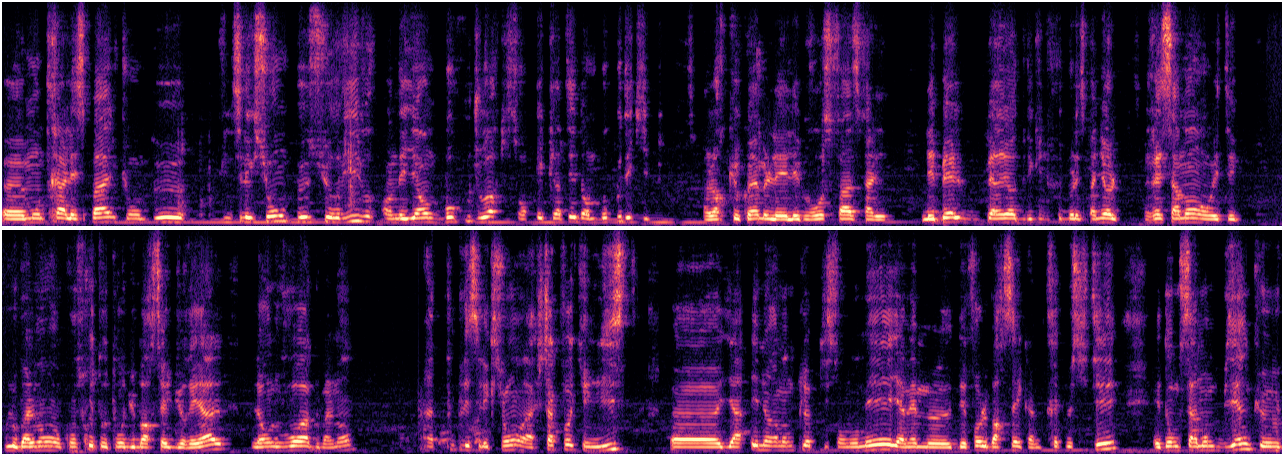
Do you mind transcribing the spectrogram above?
euh, montrer à l'Espagne qu'on peut qu'une sélection peut survivre en ayant beaucoup de joueurs qui sont éclatés dans beaucoup d'équipes. Alors que quand même les, les grosses phases, enfin les, les belles périodes de l'équipe de football espagnol récemment ont été globalement construites autour du Barça et du Real. Là, on le voit globalement à toutes les sélections, à chaque fois qu'il y a une liste, euh, il y a énormément de clubs qui sont nommés. Il y a même euh, des fois le Barça est quand même très peu cité. Et donc ça montre bien que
